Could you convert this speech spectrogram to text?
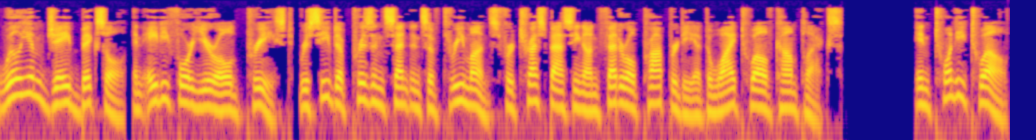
William J. Bichsel, an 84-year-old priest, received a prison sentence of three months for trespassing on federal property at the Y-12 complex. In 2012,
